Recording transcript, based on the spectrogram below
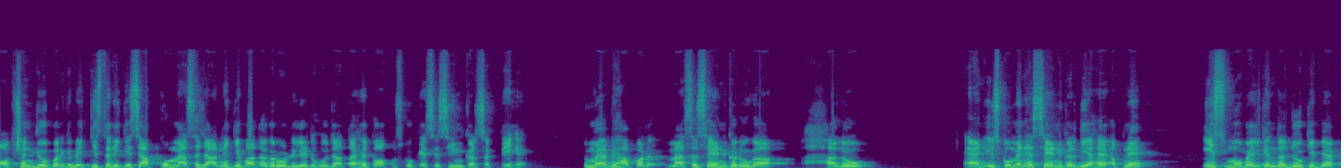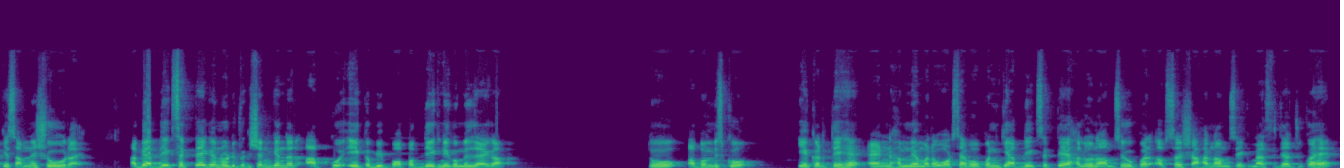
ऑप्शन के ऊपर कि भाई किस तरीके से आपको मैसेज आने के बाद अगर वो डिलीट हो जाता है तो आप उसको कैसे सीन कर सकते हैं? तो मैं अब यहाँ पर मैसेज सेंड करूँगा। हेलो एंड इसको मैंने सेंड कर दिया है अपने इस मोबाइल के अंदर जो कि भी आपके सामने शो हो रहा है। अभी आप देख सकते हैं कि नोटिफिकेशन के अंदर आपको एक अभी पॉपअप देखने को मिल जाएगा। तो अब हम इसको ये करते हैं। एंड हमने हमारा व्हाट्सएप ओपन किया। आप देख सकते हैं हेलो नाम से ऊपर अफसर शाह नाम से एक मैसेज आ चुका है।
